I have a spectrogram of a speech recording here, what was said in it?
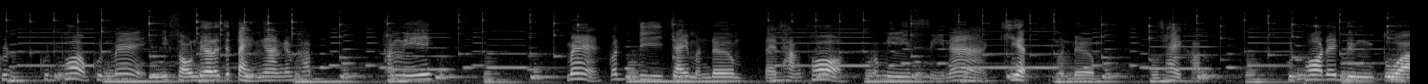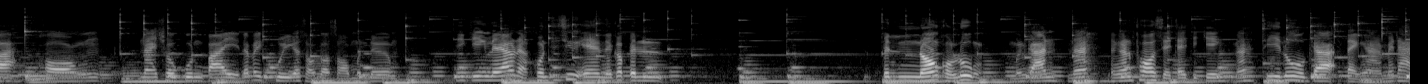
คุณคุณพ่อคุณแม่อีกสองเดือนเราจะแต่งงานกันครับ ครั้งนี้ แม่ก็ดีใจเหมือนเดิม แต่ทางพ่อก็มีสีหน้าเครียดเหมือนเดิม ใช่ครับ คุณพ่อได้ดึงตัวของนายโชกุนไปแล้วไปคุยกันสองต่อสองเหมือนเดิม จริงๆแล้วเนี่ยคนที่ชื่อแอนเนี่ยก็เป็น เป็นน้องของลูกเหมือนกันนะดังนั้นพ่อเสียใจจริงๆนะที่ลูกจะแต่งงานไม่ได้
